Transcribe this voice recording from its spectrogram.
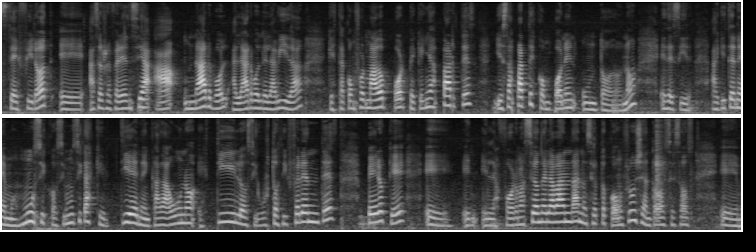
Sefirot eh, hace referencia a un árbol, al árbol de la vida, que está conformado por pequeñas partes y esas partes componen un todo, ¿no? Es decir, aquí tenemos músicos y músicas que tienen cada uno estilos y gustos diferentes, pero que eh, en, la formación de la banda, ¿no es cierto?, confluyen todos esos, eh,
